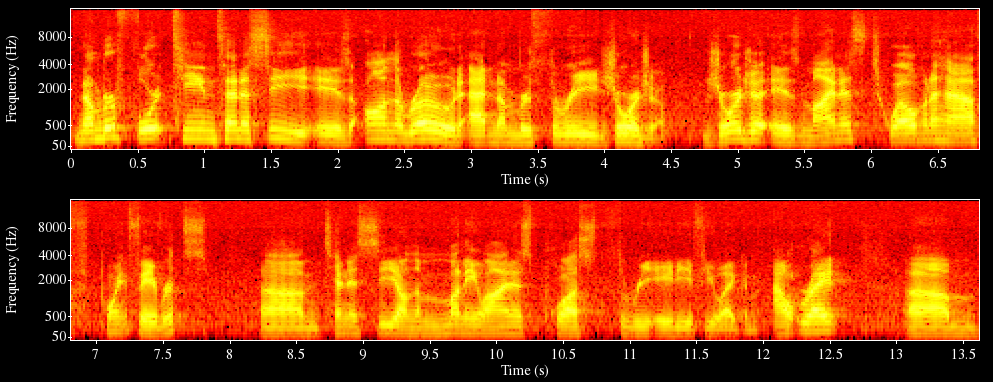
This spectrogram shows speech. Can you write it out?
Number 14, Tennessee, is on the road at number three, Georgia. Georgia is minus 12 and a half point favorites. Um, Tennessee on the money line is plus 380 if you like them outright. Um,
